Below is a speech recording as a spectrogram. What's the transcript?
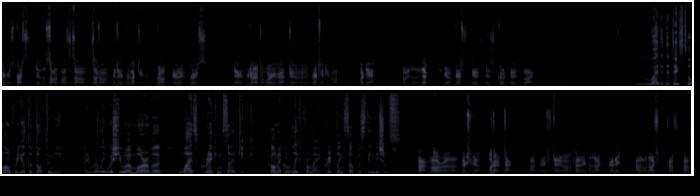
Fingers crossed, you're the son of some sort of intergalactic god alien race. Then we don't have to worry about the uh, rent anymore. But yeah, other than that, your guess is as good as mine. Why did it take so long for you to talk to me? I really wish you were more of a wisecracking sidekick, comic relief from my crippling self-esteem issues. I'm more of a Vegeta Buddha type, but instead of having a lot belly, I'm a large puff of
